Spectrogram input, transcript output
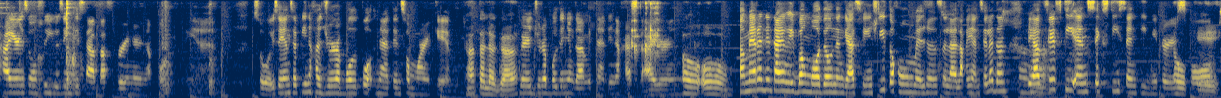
higher is also using this Sabaf burner na po. So, isa yan sa pinaka-durable po natin sa market. Ah, talaga? Very durable din yung gamit natin na cast iron. Oo. Uh, meron din tayong ibang model ng gas range dito kung medyo sa lalakihan sila doon. We have 50 and 60 centimeters po. Okay.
